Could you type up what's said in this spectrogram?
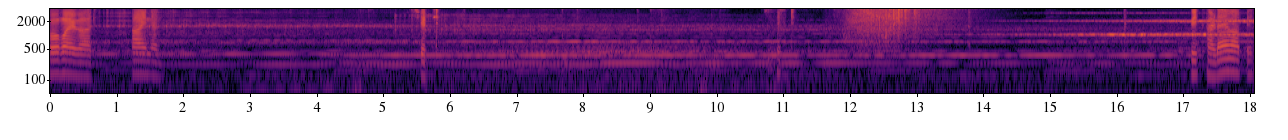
Oh my god. Final. Shit. कोई खड़ा है वहाँ पे।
